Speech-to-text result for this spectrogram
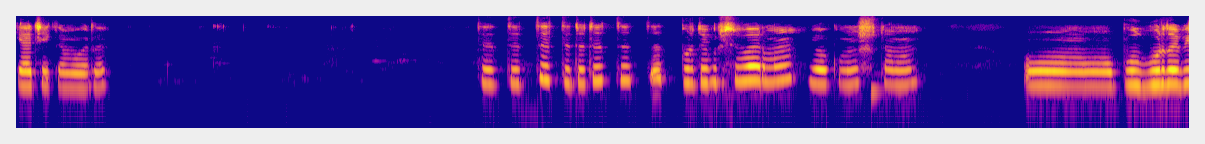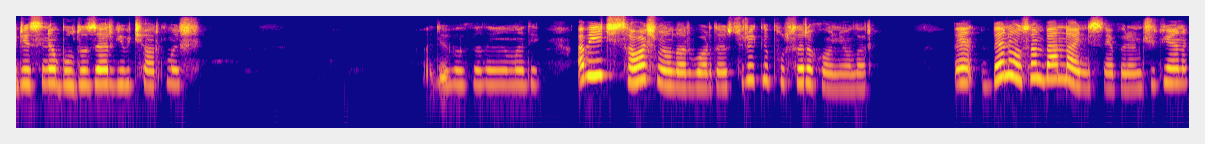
Gerçekten bu arada. Tıt tıt tıt tıt tıt tıt tıt. Burada birisi var mı? Yokmuş. Tamam. Oo, bul burada birisine buldozer gibi çarpmış. Hadi bakalım hadi. Abi hiç savaşmıyorlar bu arada. Sürekli pusarak oynuyorlar. Ben ben olsam ben de aynısını yaparım. Çünkü yani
